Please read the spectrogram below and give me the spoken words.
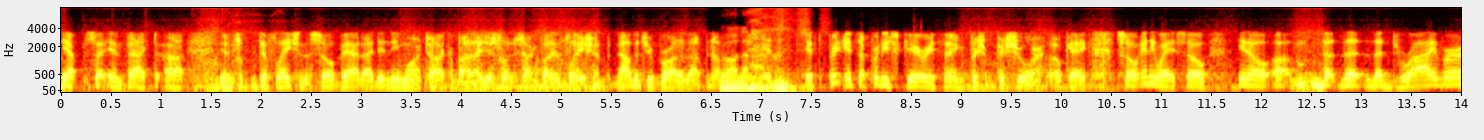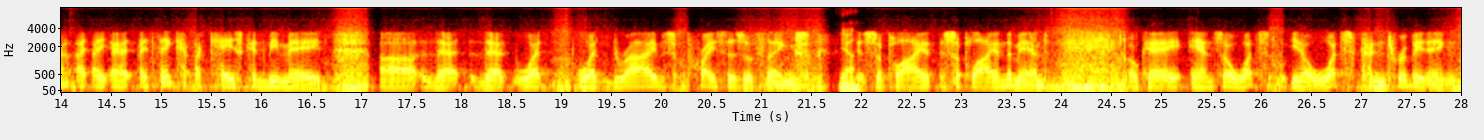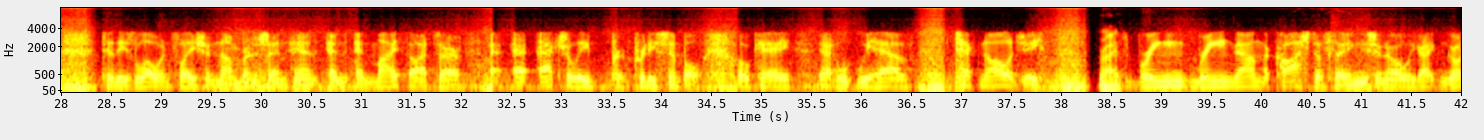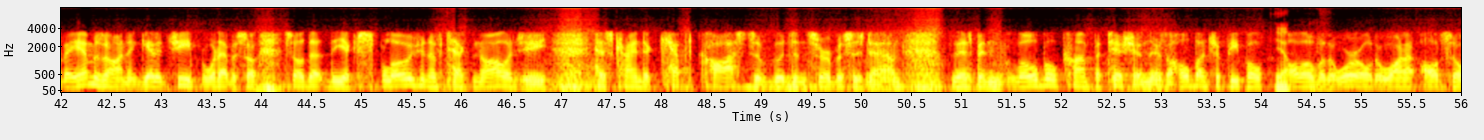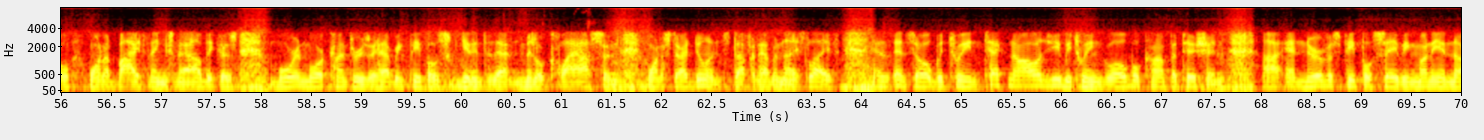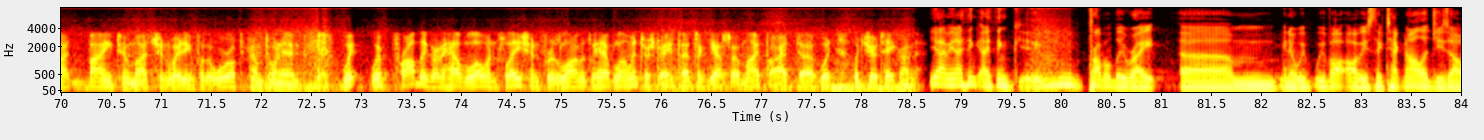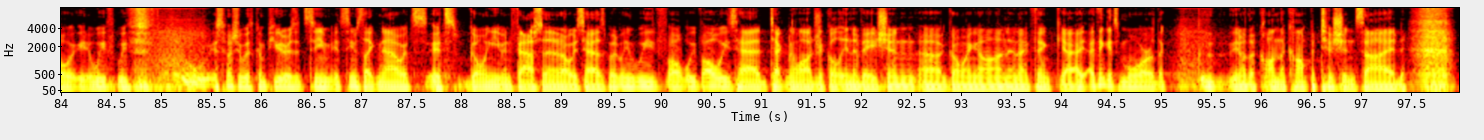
Yeah. So in fact, uh, inf- deflation is so bad I didn't even want to talk about it. I just wanted to talk about inflation. But now that you brought it up, no, Well, no. it's it's, pre- it's a pretty scary thing for, for sure. Okay. So anyway, so you know uh, the the the driver, I, I I think a case can be made uh, that that what what drives prices of things Yeah. is supply supply and demand. Okay, and so what's you know what's contributing to these low inflation numbers? And and and, and my thoughts are actually pr- pretty simple. Okay, uh, we have technology Right. It's bringing bringing down the cost of things. You know, we got, can go to Amazon and get it cheap or whatever. So so the the explosion of technology has kind of kept costs of goods and services down. There's been global competition. There's a whole bunch of people Yep. all over the world who want to also want to buy things now because more and more countries are having people get into that middle class and want to start doing stuff and have a nice life. And, and so between technology, between global competition, uh, and nervous people saving money and not buying too much and waiting for the world to come to an end, we're, we're probably going to have low inflation for as long as we have low interest rates. That's a guess on my part. Uh, what, what's your take on that? Yeah, I mean, I think I think uh, probably right. Um, you know, we've, we've obviously technology's always we've we've especially with computers. It seems it seems like now it's it's going even faster than it always has. But I mean, we've we've always had technological innovation uh, going on, and I think yeah, I, I think it's more the you know the on the competition side.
